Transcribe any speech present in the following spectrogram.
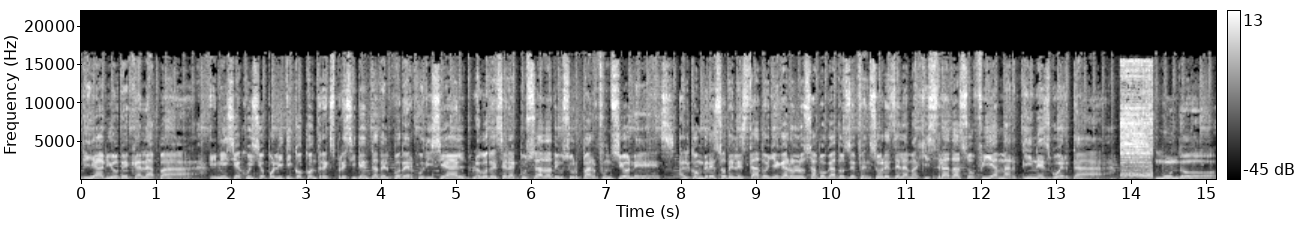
Diario de Jalapa. Inicia juicio político contra expresidenta del Poder Judicial luego de ser acusada de usurpar funciones. Al Congreso del Estado llegaron los abogados defensores de la magistrada Sofía Martínez Huerta. Mundo.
